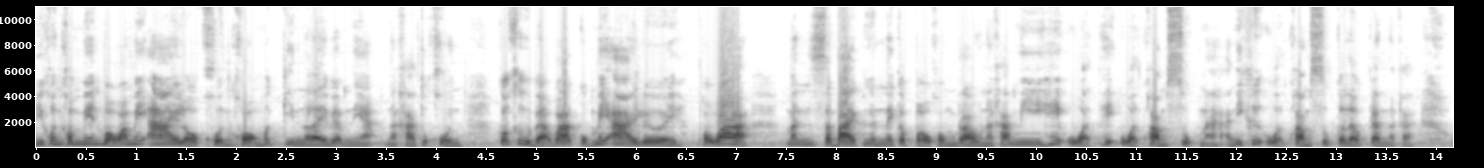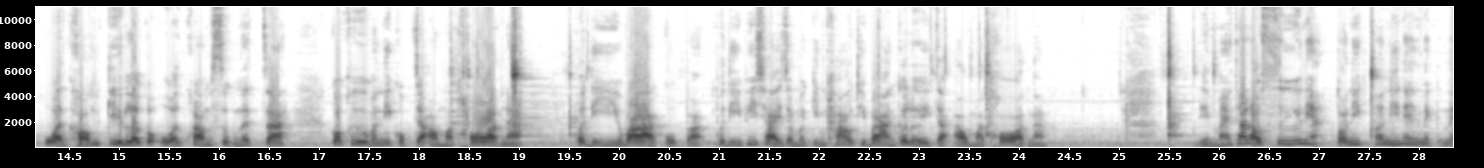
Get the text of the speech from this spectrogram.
มีคนคอมเมนต์บอกว่าไม่อายหรอขนของมากินอะไรแบบนี้นะคะ ทุกคนก็คือแบบว่ากบไม่อายเลย เพราะว่า มันสบายเงินในกระเป๋าของเรานะคะ มีให้อวดให้อวดความสุขนะ อันนี้คืออวดความสุขก็แล้วกันนะคะ อวดของกินแล้วก็อวดความสุขนะจ๊ะ ก็คือวันนี้กบจะเอามาทอดนะ พอดีว่ากบอะพอดีพี่ชายจะมากินข้าวที่บ้านก็เลยจะเอามาทอดนะ เห็นไหมถ้าเราซื้อเนี่ย ตอนนี้ตอนนี้ในในใน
